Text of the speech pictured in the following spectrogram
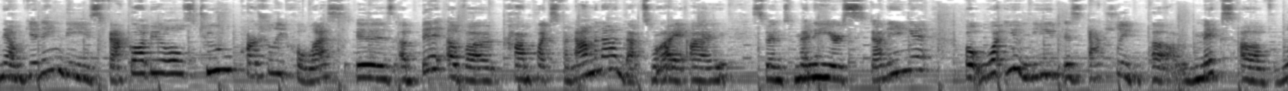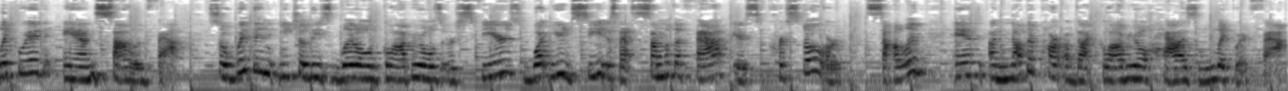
Now getting these fat globules to partially coalesce is a bit of a complex phenomenon. That's why I spent many years studying it. But what you need is actually a mix of liquid and solid fat. So within each of these little globules or spheres, what you'd see is that some of the fat is crystal or solid and another part of that globule has liquid fat.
